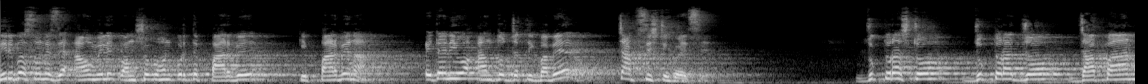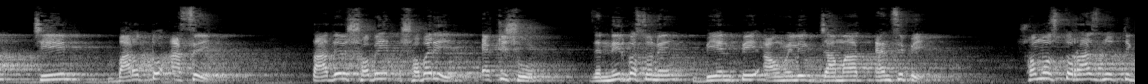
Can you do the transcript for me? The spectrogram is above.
নির্বাচনে যে আওয়ামী লীগ অংশগ্রহণ করতে পারবে কি পারবে না, এটা নিয়েও আন্তর্জাতিকভাবে চাপ সৃষ্টি হয়েছে। যুক্তরাষ্ট্র, যুক্তরাজ্য, জাপান, চীন, ভারত তো আছেই তাদের সবে, সবারই একই সুর যে নির্বাচনে BNP, Awami league, Jamaat, NCP সমস্ত রাজনৈতিক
